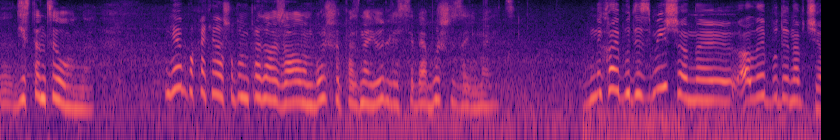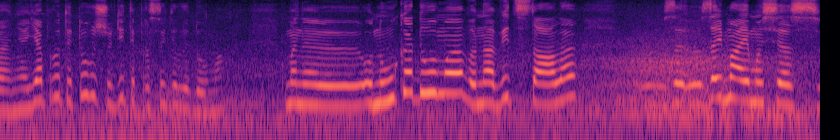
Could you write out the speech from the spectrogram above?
э, дистанционно. Я бы хотела, чтобы он продолжал, он больше познает для себя, больше занимается. Нехай буде змішане, але буде навчання. Я проти того, що діти просиділи вдома. У мене онука вдома, вона відстала. Займаємося з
